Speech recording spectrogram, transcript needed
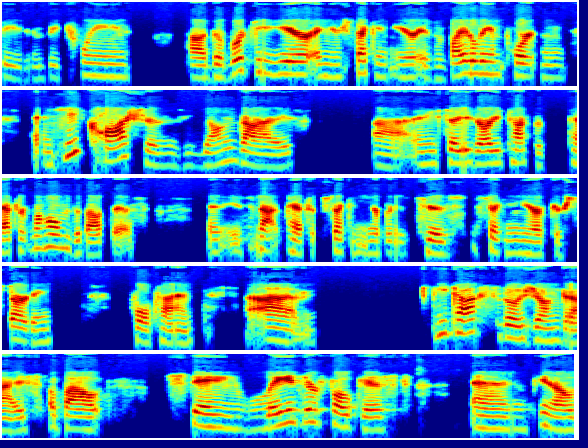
season between uh, the rookie year and your second year is vitally important. And he cautions young guys, uh, and he said he's already talked to Patrick Mahomes about this. And it's not Patrick's second year, but it's his second year after starting full time. Um, he talks to those young guys about staying laser focused and, you know,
